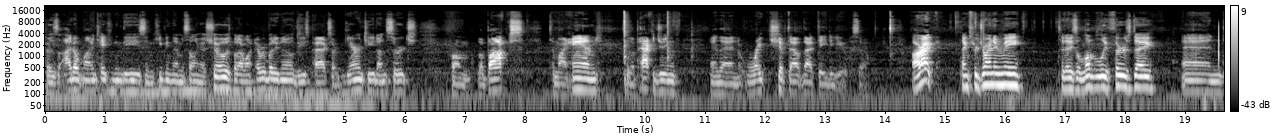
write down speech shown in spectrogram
because I don't mind taking these and keeping them and selling at shows, but I want everybody to know these packs are guaranteed on search from the box to my hand to the packaging and then right shipped out that day to you. So, all right. Thanks for joining me. Today's a lovely Thursday, and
